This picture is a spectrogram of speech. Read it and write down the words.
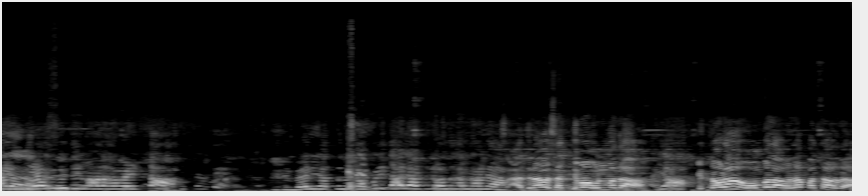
அங்கேயே சுத்தி நாடக வைட்டான் இது மாதிரி எத்தனை கம்பெனி தாலி அப்படிட்டு வந்துக்கிறேன் நானு? அதனால சத்தியமா உண்மைதான். ஐயா. இத்தோட ஒன்பதாவதா பத்தாவதா?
